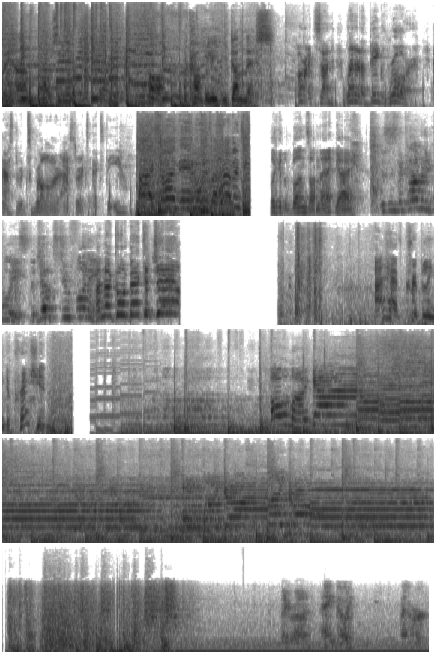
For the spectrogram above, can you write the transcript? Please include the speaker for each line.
Speaker 1: actually. Um, what was um, oh, I can't believe you've done this.
Speaker 2: Alright, son, let out a big roar. Asterisk roar. Asterisk XD.
Speaker 3: I chime in with a
Speaker 4: Look at the buns on that guy.
Speaker 5: This is the comedy police. The joke's too funny.
Speaker 4: I'm not going back to jail!
Speaker 6: I have crippling depression. Hey, Billy. That hurt.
